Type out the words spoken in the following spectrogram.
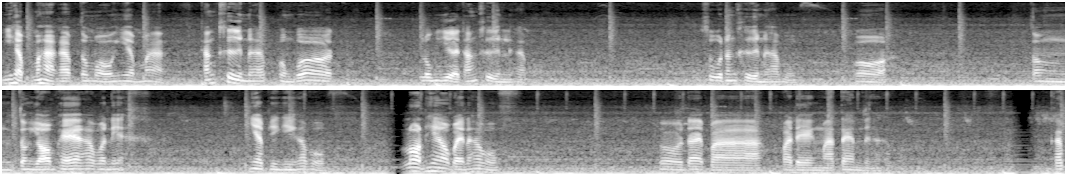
เงียบมากครับต้องบอกว่าเงียบมาก ทั้งคืนนะครับ ผมก็ลงเหยื่อทั้งคืนเลยครับ สู้ทั้งคืนนะครับผม ก็ต้องต้องยอมแพ้ครับวันนี้ เงียบจริงๆครับผมรอดแห้วไปนะครับผม ก็ได้ปลาปลาแดงมาแต้มหนึ่งครับ ครับ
